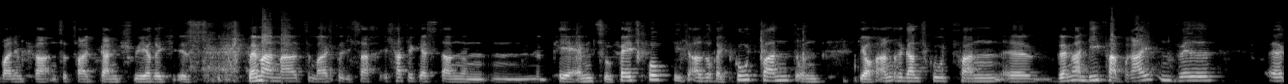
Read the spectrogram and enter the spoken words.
bei den Piraten zurzeit ganz schwierig ist. Wenn man mal zum Beispiel, ich sag, ich hatte gestern eine PM zu Facebook, die ich also recht gut fand und die auch andere ganz gut fanden. Äh, wenn man die verbreiten will, äh,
